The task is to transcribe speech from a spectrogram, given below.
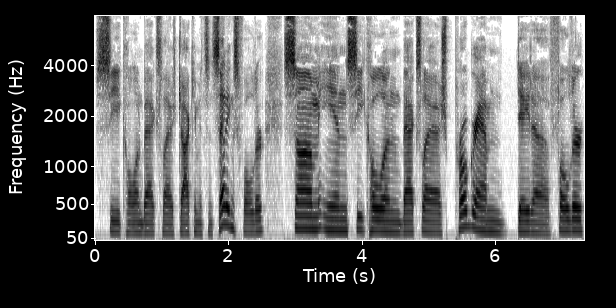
C colon backslash documents and settings folder, some in C colon backslash program data folder,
